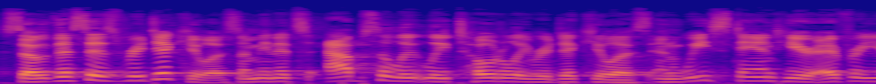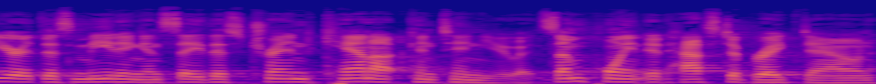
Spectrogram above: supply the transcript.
So this is ridiculous. I mean, it's absolutely, totally ridiculous. And we stand here every year at this meeting and say this trend cannot continue. At some point, it has to break down,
